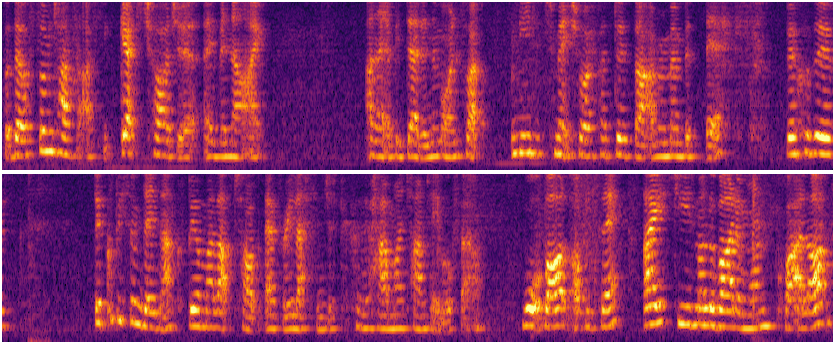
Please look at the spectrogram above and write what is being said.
But there were some times that I'd forget to charge it overnight and then it'd be dead in the morning. So I needed to make sure if I did that I remembered this. Because of, there could be some days I could be on my laptop every lesson just because of how my timetable fell. Water bottle, obviously. I used to use my Love Island one quite a lot.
